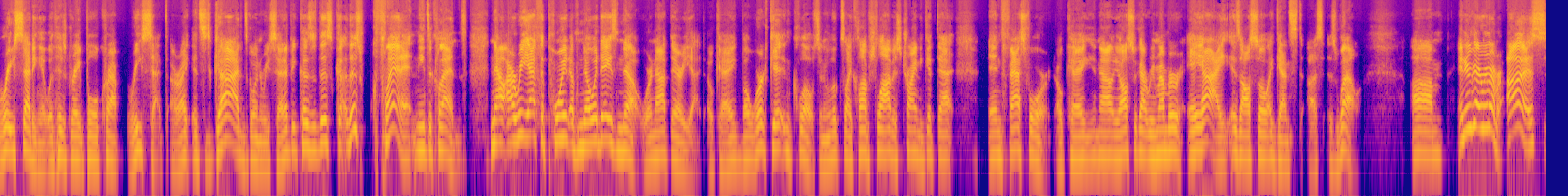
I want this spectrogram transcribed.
resetting it with his great bull crap reset. All right, it's God's going to reset it because this this planet needs a cleanse. Now, are we at the point of Noah days? No, we're not there yet. Okay, but we're getting close, and it looks like Klob Schlob is trying to get that and fast forward. Okay. Now you also got remember AI is also against us as well. Um, and you got to remember us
